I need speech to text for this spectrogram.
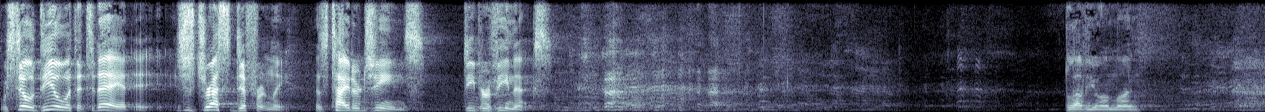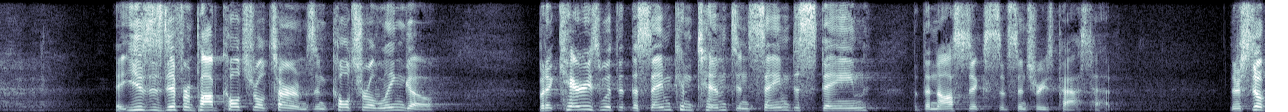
We still deal with it today. It, it, it's just dressed differently. It's tighter jeans, deeper v necks. Love you online. It uses different pop cultural terms and cultural lingo, but it carries with it the same contempt and same disdain that the Gnostics of centuries past had. There's still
